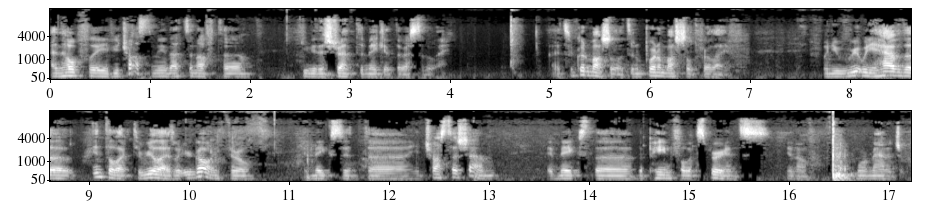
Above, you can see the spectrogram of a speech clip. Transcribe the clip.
and hopefully if you trust me, that's enough to give you the strength to make it the rest of the way. It's a good muscle. It's an important muscle for life. When you re- when you have the intellect to realize what you're going through, it makes it uh, you trust Hashem. It makes the, the painful experience, you know, more manageable.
